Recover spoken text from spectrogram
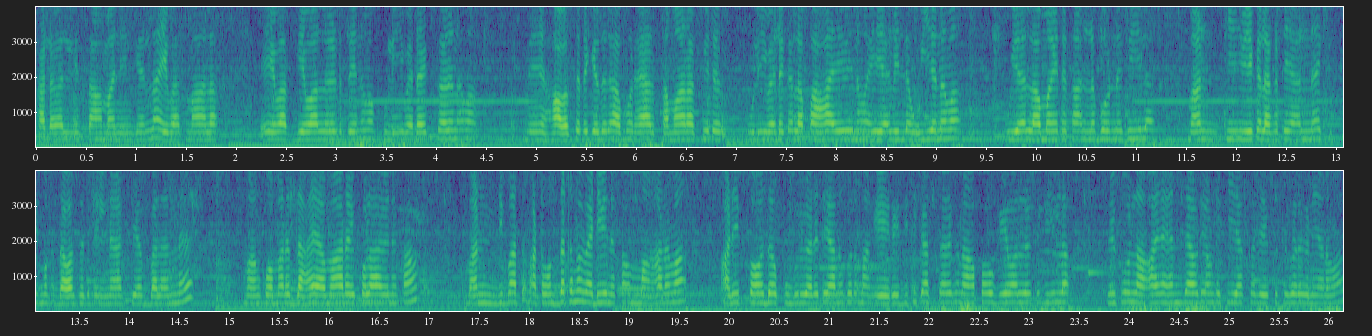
කඩවලින් සාමාන්‍යයෙන් ගෙනලා ඒවත් මාලා ඒවත් ගෙවල් වලට දෙනවා කුලී වැඩක් කරනවා. මේ හවසට ගෙදර ආපු රැයට සමහරක් විට කුලී වැඩ කරලා පහය වෙනවා. ඒ ඇවිල්ලා උයනවා. උයලා ළමයිට කන්න බොන්න දීලා මං ටීවී එක ළඟට යන්නේ නැහැ. කිසිම දවසක ටෙලිනාට්‍යයක් බලන්නේ නැහැ. මං කොහමද 10 අමාර 11 වෙනකම් මං දිමත මට හොඳටම වැඩි වෙනකම් මහනවා අනිත් පවද කුඹුරු වැඩට යනකොට මං ඒ රෙදි ටිකක් අරගෙන ආපහු ගෙවල් වලට ගිහිල්ලා විකුණලා ආය හැන්දෑවට යනකොට කීයක් හරි එකතු කරගෙන යනවා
